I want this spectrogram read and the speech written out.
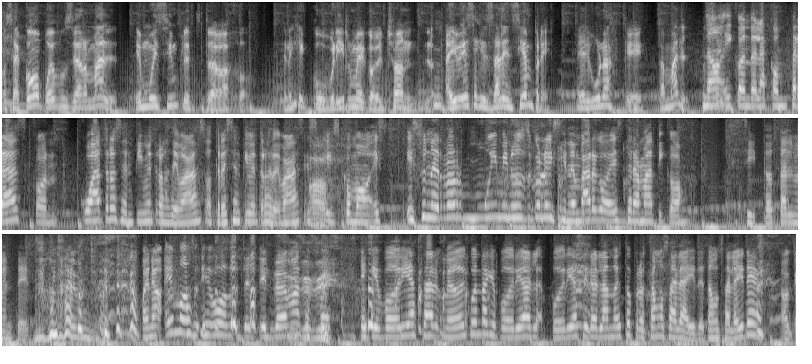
O sea, ¿cómo puede funcionar mal? Es muy simple tu trabajo. Tenés que cubrirme el colchón. Lo- Hay veces que salen siempre. Hay algunas que están mal. no sé. y cuando la compras con 4 centímetros de más o 3 centímetros de más es, Ah. es como es, es un error muy minúsculo y sin embargo es dramático Sí, totalmente, totalmente. bueno, hemos, hemos- el programa Sí, se sí, fue. sí. Es que podría estar, me doy cuenta que podría, podría seguir hablando de esto, pero estamos al aire. ¿Estamos al aire? Ok.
